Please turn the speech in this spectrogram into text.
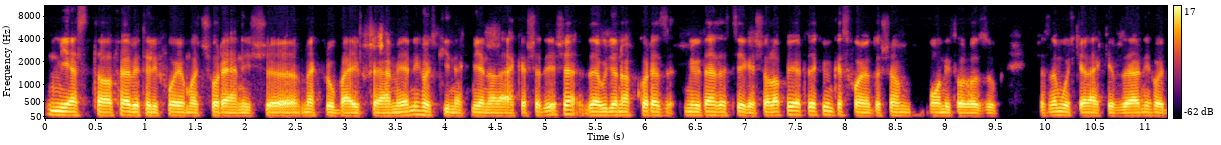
mi ezt a felvételi folyamat során is megpróbáljuk felmérni, hogy kinek milyen a lelkesedése, de ugyanakkor ez, miután ez egy céges alapértékünk, ezt folyamatosan monitorozzuk. És ezt nem úgy kell elképzelni, hogy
